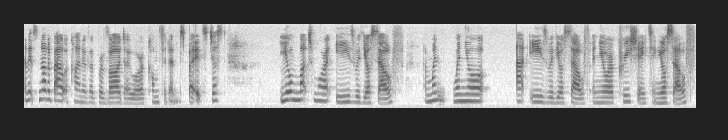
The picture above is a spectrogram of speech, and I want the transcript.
And it's not about a kind of a bravado or a confidence, but it's just you're much more at ease with yourself. And when when you're at ease with yourself and you're appreciating yourself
